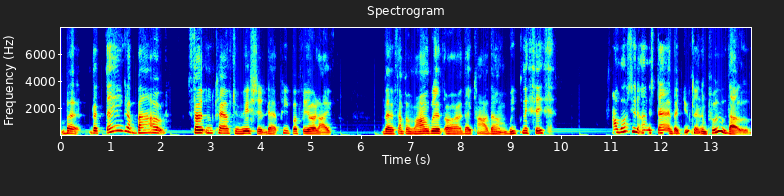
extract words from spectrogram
But the thing about certain characteristics that people feel like there's something wrong with or they call them weaknesses, I want you to understand that you can improve those.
